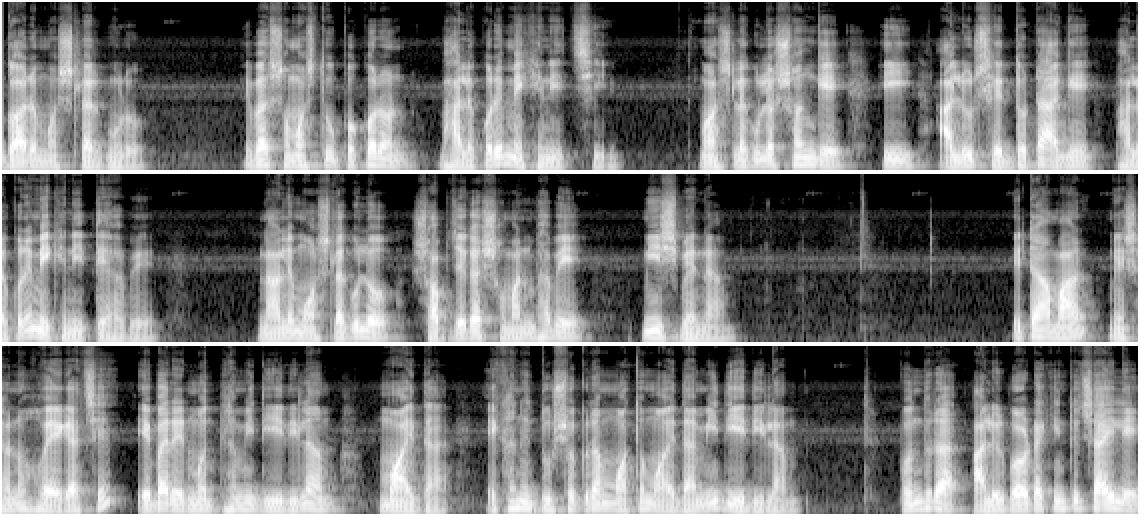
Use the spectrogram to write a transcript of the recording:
গরম মশলার গুঁড়ো। এবার সমস্ত উপকরণ ভালো করে মেখে নিচ্ছি। মশলাগুলোর সঙ্গে এই আলুর সেদ্ধটা আগে ভালো করে মেখে নিতে হবে। নাহলে মশলাগুলো সব জায়গায় সমানভাবে মিশবে না। এটা আমার মেশানো হয়ে গেছে। এবার এর মধ্যে আমি দিয়ে দিলাম ময়দা। এখানে দুশো গ্রাম মতো ময়দা আমি দিয়ে দিলাম। বন্ধুরা, আলুর পরোটা কিন্তু চাইলে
